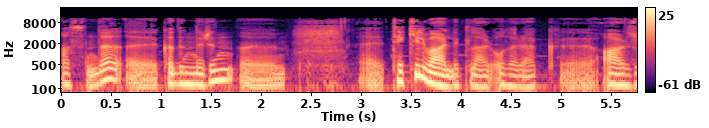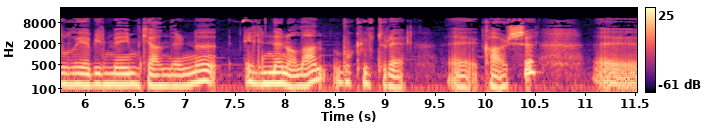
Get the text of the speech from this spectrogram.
aslında e, kadınların e, e, tekil varlıklar olarak e, arzulayabilme imkanlarını elinden alan bu kültüre e, karşı e,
